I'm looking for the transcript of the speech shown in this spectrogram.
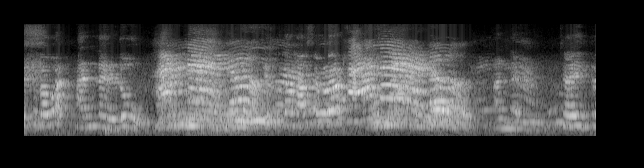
ಎಷ್ಟದಾವ? ಹನ್ನೆರಡು. ಎಷ್ಟದಾವ ಮಾಸಗಳು ಹನ್ನೆರಡು. ಚೈತ್ರ?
